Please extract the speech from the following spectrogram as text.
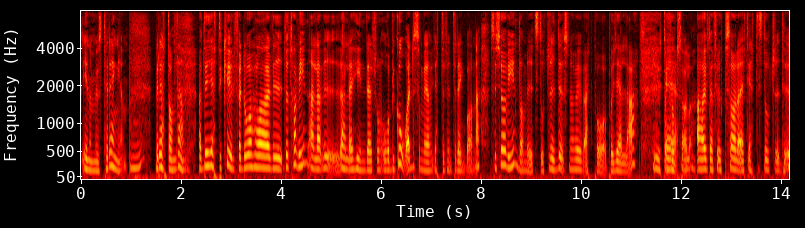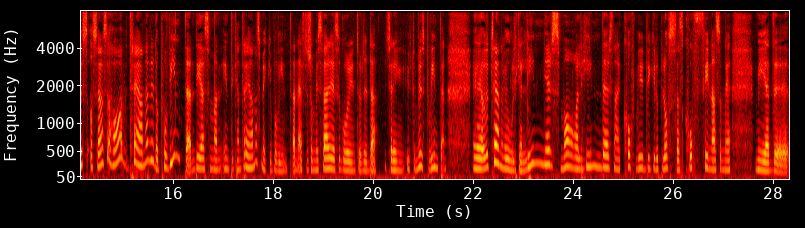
Inomhusterrängen. Mm. Berätta om den. Ja, det är jättekul, för då, har vi, då tar vi in alla, vi, alla hinder från Åby gård, som är en jättefin terrängbana. Så kör vi in dem i ett stort ridhus. Nu har vi varit på, på Gälla. Utanför Eh, Uppsala. Ja, utanför Uppsala, ett jättestort ridhus. Och Sen så har, tränar vi då på vintern, det som man inte kan träna så mycket på vintern eftersom i Sverige så går det inte att rida terräng utomhus på vintern. Eh, och då tränar vi olika linjer, smalhinder, såna här vi bygger upp låtsaskoffin alltså med, med eh,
